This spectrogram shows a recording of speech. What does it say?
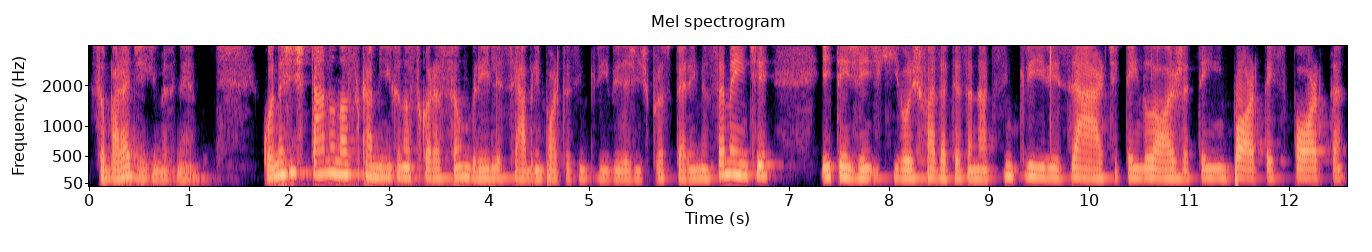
são paradigmas, né? Quando a gente está no nosso caminho, que o nosso coração brilha, se abrem portas incríveis, a gente prospera imensamente. E tem gente que hoje faz artesanatos incríveis, arte, tem loja, tem importa, exporta.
